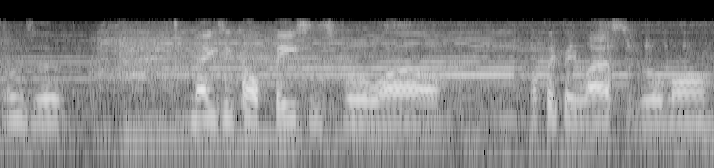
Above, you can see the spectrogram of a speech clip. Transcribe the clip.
There was a magazine called Faces for a while. I don't think they lasted real long.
